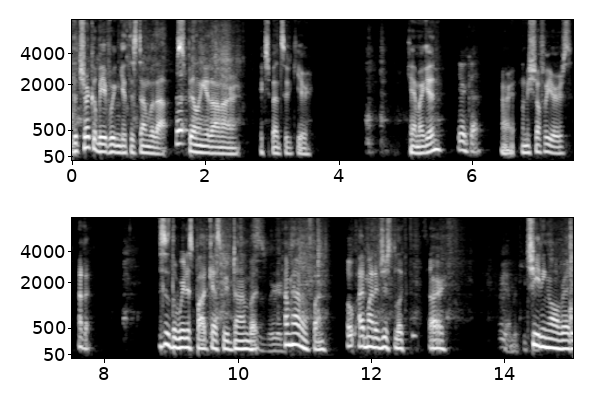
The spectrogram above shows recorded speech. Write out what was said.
The trick will be if we can get this done without spilling it on our expensive gear. Okay, am I good? You're good. All right, let me shuffle yours. Okay. This is the weirdest podcast we've done, but I'm having fun. Oh, I might have just looked. Sorry. Oh, yeah, Cheating already.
